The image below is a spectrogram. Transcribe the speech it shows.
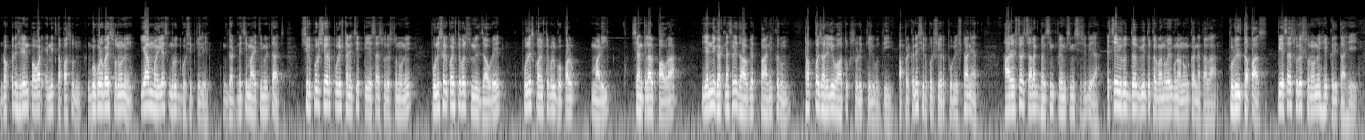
डॉक्टर हिरेन पवार यांनी तपासून गोकुळबाई सोनवणे या महिलेस मृत घोषित केले. घटनेची माहिती मिळताच शिरपूर शहर पोलीस ठाण्याचे P S I Suresh Sonawane police head constable Sunil Jaware police constable Gopal Mali Shantilal Pawara यांनी घटनास्थळी धाव घेत पाहणी करून ठप्प झालेली वाहतूक सुरळीत केली होती. या प्रकरणी शिरपूर शहर पोलीस ठाण्यात हार्वेस्टर चालक धनसिंग प्रेमसिंग सिसोदिया याच्या विरुद्ध विविध कलमान्वये गुन्हा नोंद करण्यात आला. पुढील तपास P S I Suresh Sonawane हे करीत आहे.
